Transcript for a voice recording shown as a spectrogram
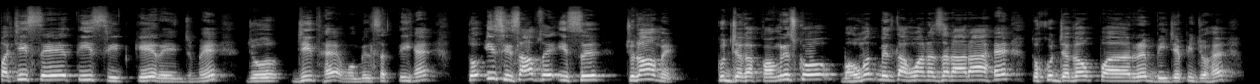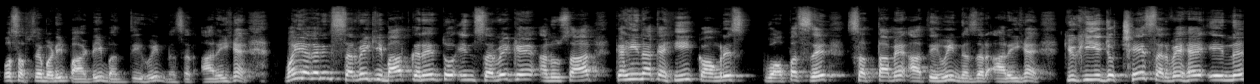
पच्चीस से तीस सीट के रेंज रेंज में जो जीत है, वो मिल सकती है। तो इस हिसाब से इस चुनाव में कुछ जगह कांग्रेस को बहुमत मिलता हुआ नज़र आ रहा है तो कुछ जगहों पर बीजेपी जो है, वो सबसे बड़ी पार्टी बनती हुई नज़र आ रही है। वहीं अगर इन सर्वे की बात करें तो इन सर्वे के अनुसार कहीं ना कहीं कांग्रेस वापस से सत्ता में आती हुई नज़र आ रही है, क्योंकि ये जो छह सर्वे है, इन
